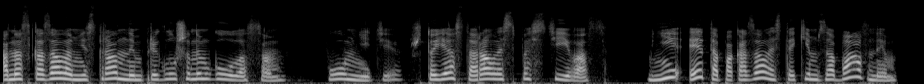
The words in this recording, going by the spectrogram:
Она сказала мне странным приглушенным голосом, «Помните, что я старалась спасти вас». Мне это показалось таким забавным,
